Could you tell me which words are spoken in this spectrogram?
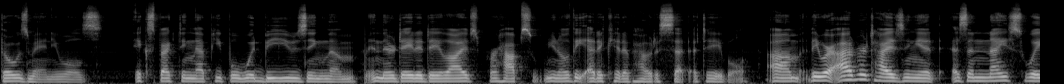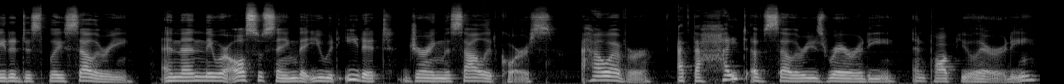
those manuals expecting that people would be using them in their day to day lives, perhaps, you know, the etiquette of how to set a table. Um, they were advertising it as a nice way to display celery. And then they were also saying that you would eat it during the salad course. However, at the height of celery's rarity and popularity,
